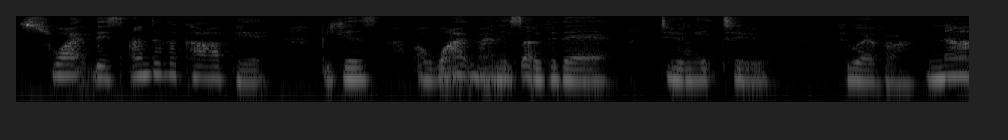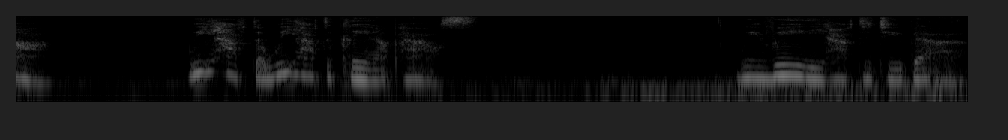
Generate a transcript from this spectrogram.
swipe this under the carpet because a white man is over there doing it to whoever. Nah. We have to we have to clean up house we really have to do better.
